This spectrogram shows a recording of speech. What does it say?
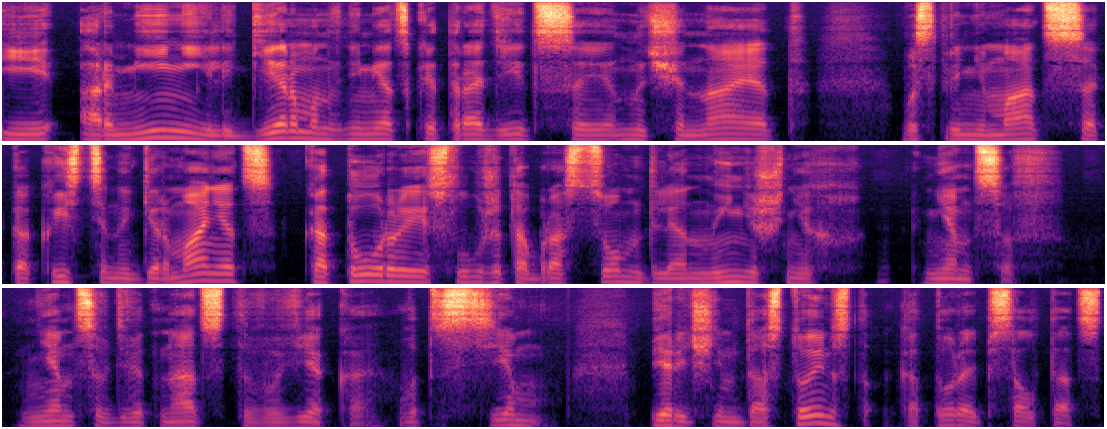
и Арминий или Герман в немецкой традиции начинает восприниматься как истинный германец, который служит образцом для нынешних немцев, немцев XIX века. Вот всем перечнем достоинств, которые описал Тацит.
